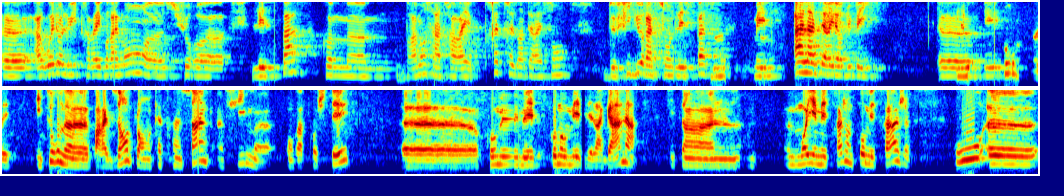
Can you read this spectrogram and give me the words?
Euh, lui, travaille vraiment euh, sur euh, l'espace comme euh, vraiment c'est un travail très très intéressant de figuration de l'espace, mais à l'intérieur du pays. il, tourne, par exemple, en 85, un film qu'on va projeter, euh, Comme de la Gana, qui est un, moyen métrage, un court métrage, où euh,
